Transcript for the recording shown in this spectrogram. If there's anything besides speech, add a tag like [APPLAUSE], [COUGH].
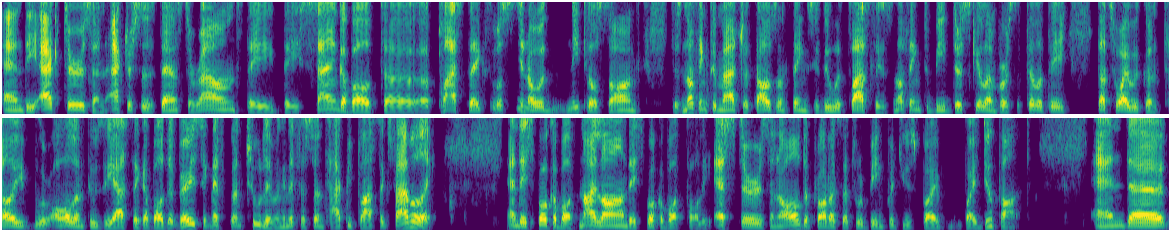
And the actors and actresses danced around. They they sang about uh, plastics. It was you know a neat little song. There's nothing to match a thousand things you do with plastics. Nothing to beat their skill and versatility. That's why we can tell you we're all enthusiastic about the very significant, truly magnificent, happy plastics family. And they spoke about nylon, they spoke about polyesters and all the products that were being produced by, by DuPont. And uh,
